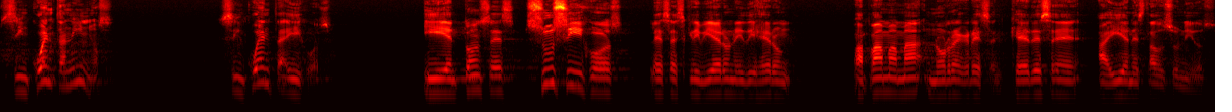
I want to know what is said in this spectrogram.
50 niños, 50 hijos. Y entonces sus hijos les escribieron y dijeron, papá, mamá, no regresen, quédese ahí en Estados Unidos.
